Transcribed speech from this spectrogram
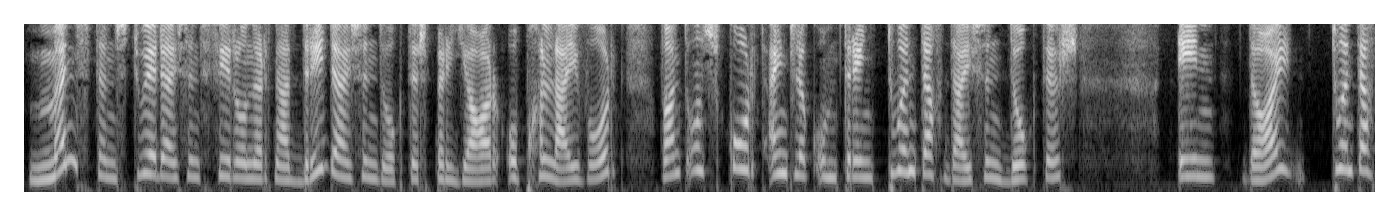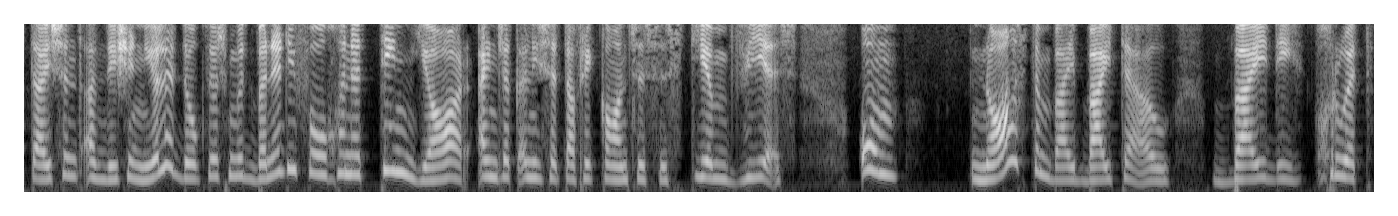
minstens 2400 na 3000 dokters per jaar opgelei word, want ons kort eintlik omtrent 20000 dokters en daai 20000 addisionele dokters moet binne die volgende 10 jaar eintlik in die Suid-Afrikaanse stelsel wees om naaste by by te hou by die groot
